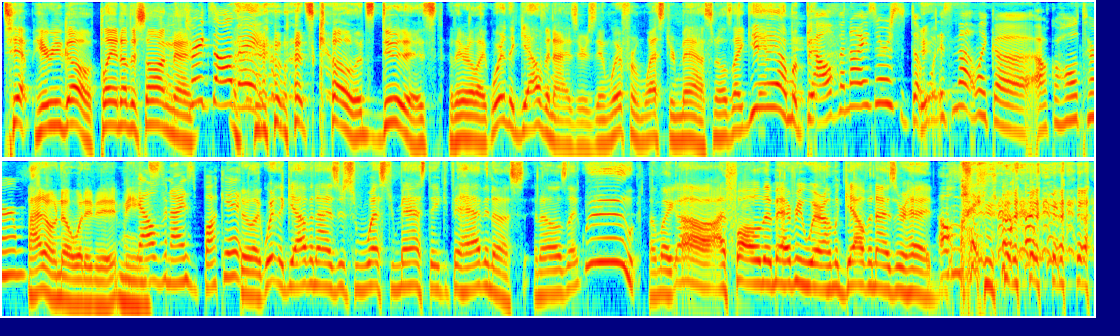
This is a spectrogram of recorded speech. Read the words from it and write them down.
tip, here you go, play another song then. Drinks on me. Let's go. Let's do this. And they were like, we're the Galvanizers and we're from Western Mass. And I was like, yeah, I'm a bit. Galvanizers? Do- Isn't that like a alcohol term? I don't know what it, it means. Galvanized bucket? They're like, we're the Galvanizers from Western Mass. Thank you for having us. And I was like, woo. I'm like, oh, I follow them everywhere. I'm a Galvanizer head. Oh my God.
